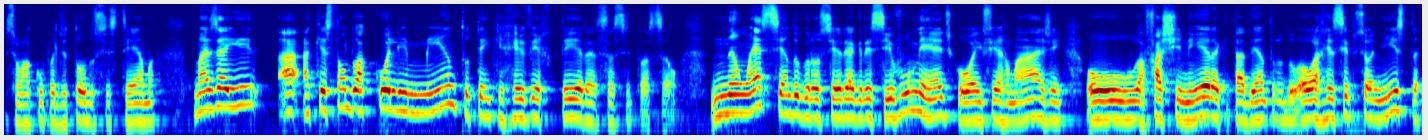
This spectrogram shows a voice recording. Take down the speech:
isso é uma culpa de todo o sistema. Mas aí a, a, questão do acolhimento tem que reverter essa situação. Não é sendo grosseiro e agressivo o médico, ou a enfermagem, ou a faxineira que está dentro do. ou a recepcionista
